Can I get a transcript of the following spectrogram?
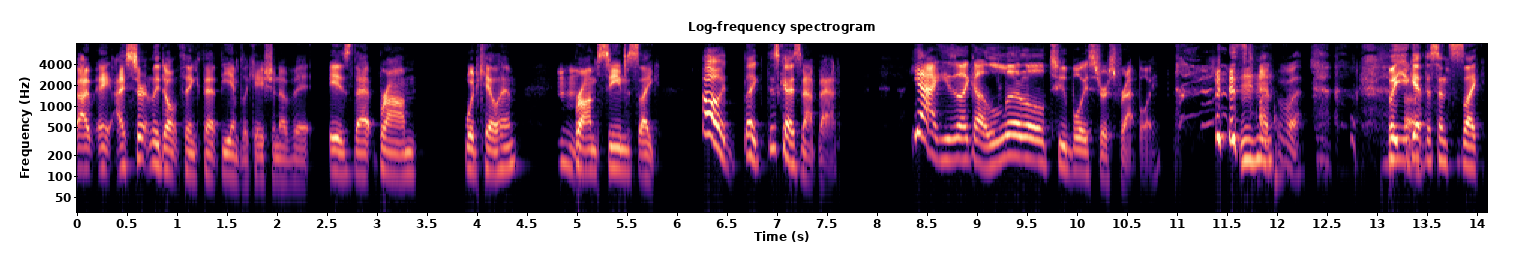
I I- certainly don't think that the implication of it is that Brom would kill him. Mhm. Brom seems like, oh, like this guy's not bad. Yeah, he's like a little too boisterous frat boy. it's Mhm. kind of a, But you Uh. get the sense it's like,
